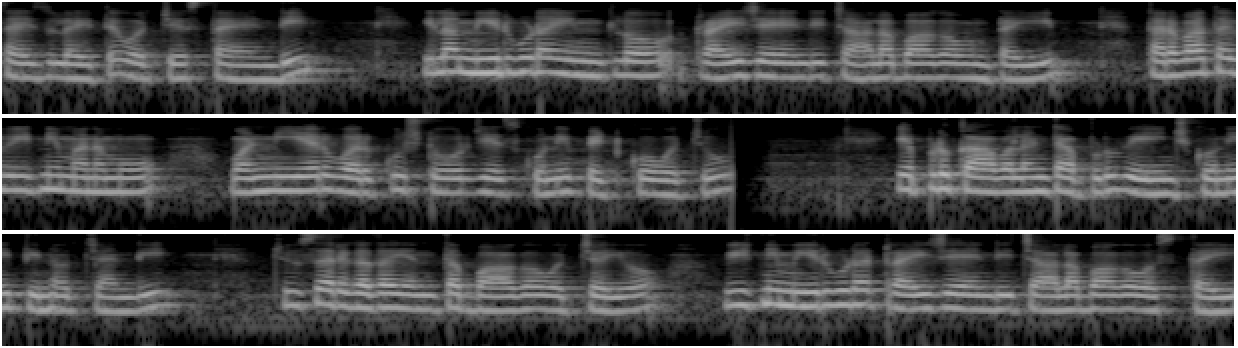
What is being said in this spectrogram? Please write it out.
సైజులు అయితే వచ్చేస్తాయండి. ఇలా మీరు కూడా ఇంట్లో ట్రై చేయండి చాలా బాగా ఉంటాయి. తర్వాత వీటిని మనము వన్ ఇయర్ వరకు స్టోర్ చేసుకొని పెట్టుకోవచ్చు. ఎప్పుడు కావాలంటే అప్పుడు వేయించుకొని తినొచ్చండి. చూసారు కదా ఎంత బాగా వచ్చాయో. వీటిని మీరు కూడా ట్రై చేయండి చాలా బాగా వస్తాయి.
